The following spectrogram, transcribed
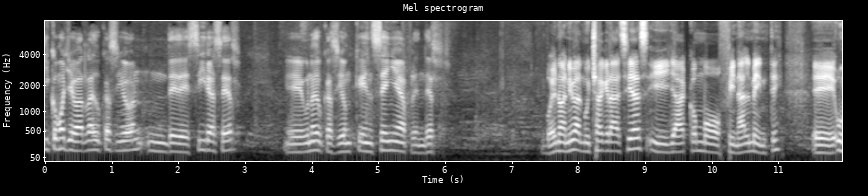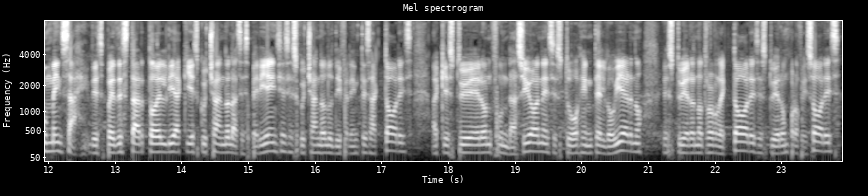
Y cómo llevar la educación de decir a eh, una educación que enseñe a aprender. Bueno, Aníbal, muchas gracias y ya como finalmente eh, un mensaje, después de estar todo el día aquí escuchando las experiencias, escuchando los diferentes actores, aquí estuvieron fundaciones, estuvo gente del gobierno, estuvieron otros rectores, estuvieron profesores,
